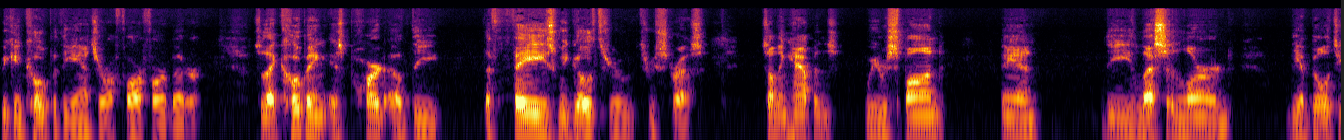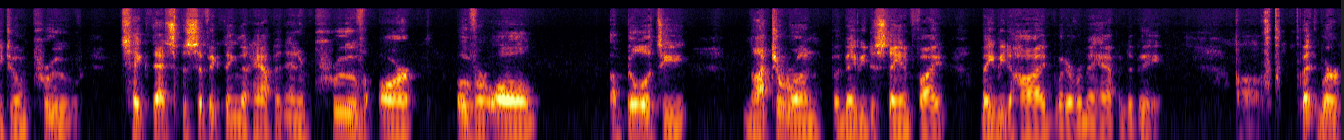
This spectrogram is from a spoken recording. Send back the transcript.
we can cope with the answer far, far better. So that coping is part of the the phase we go through through stress. Something happens, we respond, and the lesson learned, the ability to improve, take that specific thing that happened and improve our overall ability not to run, but maybe to stay and fight, maybe to hide, whatever may happen to be. Uh, but we're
